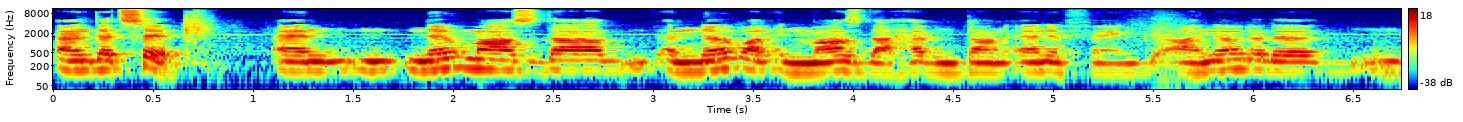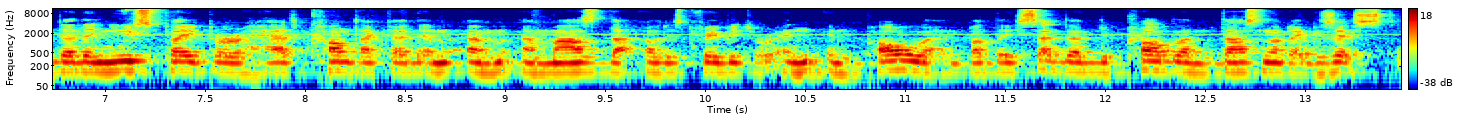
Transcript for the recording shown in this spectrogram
and that's it. And no Mazda and no one in Mazda haven't done anything. I know that a that a newspaper had contacted a, a, a Mazda distributor in, in Poland, but they said that the problem does not exist.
